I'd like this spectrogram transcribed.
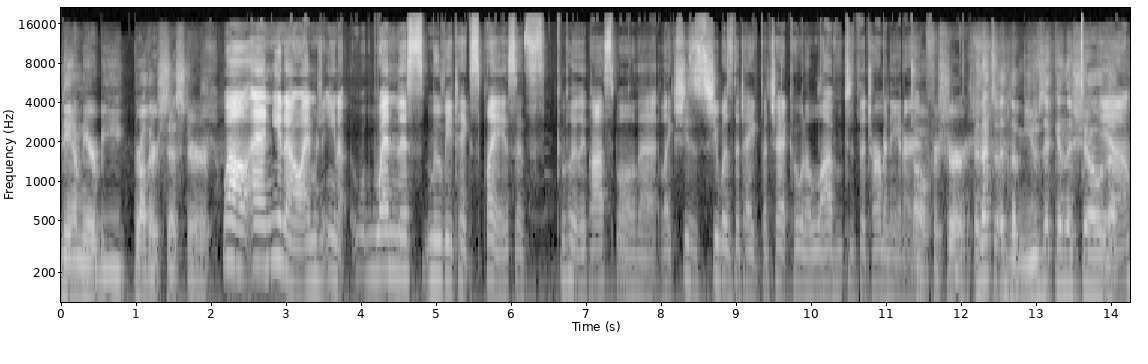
damn near be brother sister. Well, and you know, I'm you know, when this movie takes place, it's completely possible that like she's she was the type of chick who would have loved the Terminator. Oh, for sure. And that's uh, the music in the show, Yeah.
